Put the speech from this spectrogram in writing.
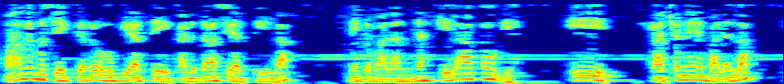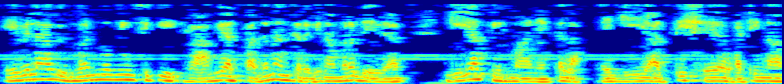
ආගමසේකර ඔහුගේ අතේ කඩදාසියක් තියලා මේක බලන්න කියලා ආපහු ගියා. ඒ රචනය බලලා ඒ වෙලාවේ උගන්වමින් සිටි රාගයත් පදනම් කරගෙන අමරදේවයන් ගීයක් නිර්මාණය කළා. ඒ ගීය අතිශය වටිනා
